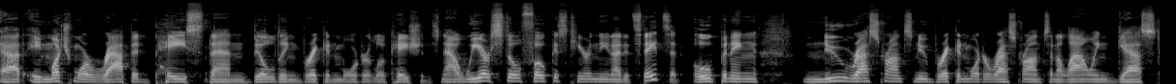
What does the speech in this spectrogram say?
at a much more rapid pace than building brick and mortar locations. Now, we are still focused here in the United States at opening new restaurants, new brick and mortar restaurants, and allowing guests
